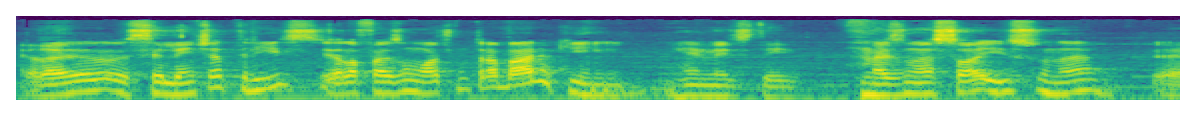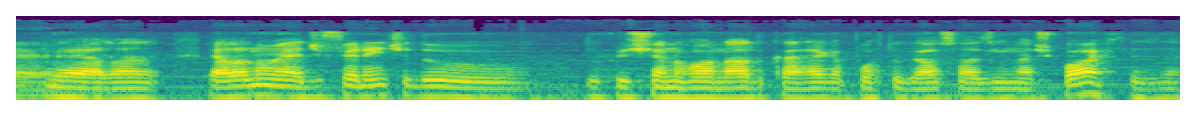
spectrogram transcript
Ela é uma excelente atriz e ela faz um ótimo trabalho aqui em, em Handmaid's Tale. Mas não é só isso, né? É... É, ela, ela não é diferente do, do Cristiano Ronaldo carrega Portugal sozinho nas costas, né?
